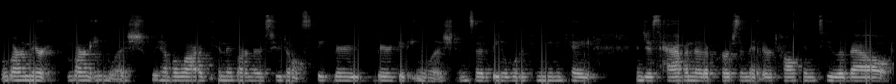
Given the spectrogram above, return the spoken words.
learn their learn English. We have a lot of kindergartners who don't speak very very good English, and so to be able to communicate and just have another person that they're talking to about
